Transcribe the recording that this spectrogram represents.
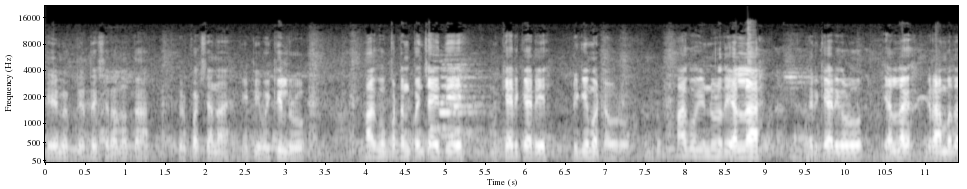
ಕೆ ಎಂ ಎಫ್ ನಿರ್ದೇಶಕರಾದಂಥ ವಿರೂಪಾಕ್ಷನ ಇ ಟಿ ವಕೀಲರು, ಹಾಗೂ ಪಟ್ಟಣ ಪಂಚಾಯಿತಿ ಮುಖ್ಯಾಧಿಕಾರಿ ಡಿಂಗಿಮಠ ಅವರು ಹಾಗೂ ಇನ್ನುಳಿದ ಎಲ್ಲ ಅಧಿಕಾರಿಗಳು, ಎಲ್ಲ ಗ್ರಾಮದ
